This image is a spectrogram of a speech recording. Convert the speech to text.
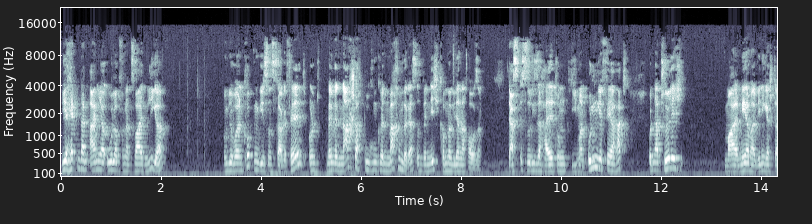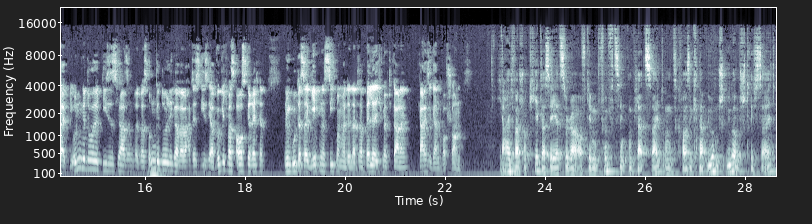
wir hätten dann ein Jahr Urlaub von der zweiten Liga und wir wollen gucken, wie es uns da gefällt und wenn wir einen Nachschlag buchen können, machen wir das und wenn nicht, kommen wir wieder nach Hause. Das ist so diese Haltung, die man ungefähr hat und natürlich mal mehr, mal weniger steigt die Ungeduld. Dieses Jahr sind wir etwas ungeduldiger, weil man hat jetzt dieses Jahr wirklich was ausgerechnet. Nun gut, das Ergebnis sieht man mal in der Tabelle. Ich möchte gar nicht, gar nicht so gern drauf schauen. Ja, ich war schockiert, dass ihr jetzt sogar auf dem 15. Platz seid und quasi knapp über, dem Strich seid.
